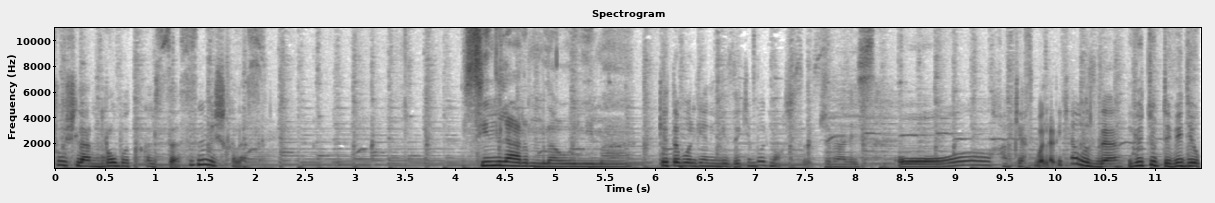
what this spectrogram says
shu ishlarni robot qilsa siz nima ish qilasiz singillarim bilan o'ynayman. Katta bo'lganingizda kim bo'lmoqchisiz jurnalist. O hamkasb bo'lar ekanmizda. Youtubeda video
